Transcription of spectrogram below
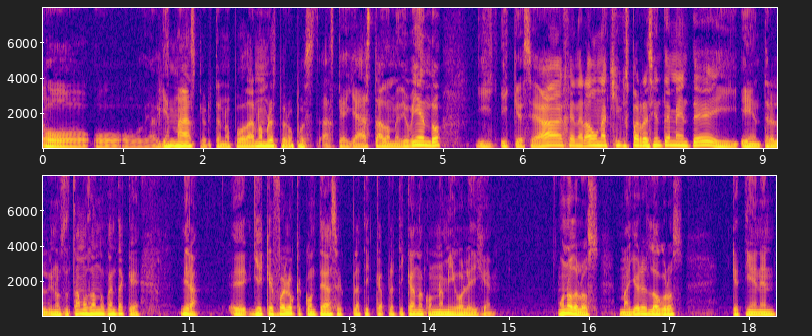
o, o- o de alguien más, que ahorita no puedo dar nombres, pero pues es que ya ha estado medio viendo y, y que se ha generado una chispa recientemente y, y entre, y nos estamos dando cuenta que, mira, eh, y que fue lo que conté hace platica- platicando con un amigo, le dije, uno de los mayores logros que tienen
